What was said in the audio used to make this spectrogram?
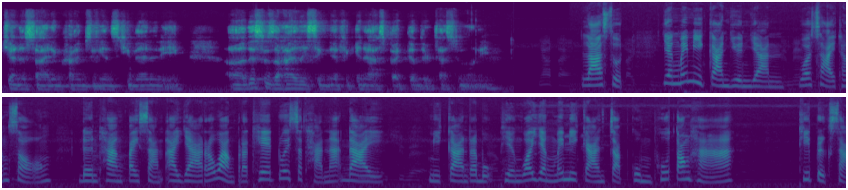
genocide and crimes against humanity. Uh, this was a highly significant aspect of their testimony. ล่าสุดยังไม่มีการยืนยันว่าชายทั้งสอง เดินทางไปศาลอาญาระหว่างประเทศด้วยสถานะใด มีการระบุเพียงว่ายังไม่มีการจับกลุ่มผู้ต้องหา ที่ปรึกษา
